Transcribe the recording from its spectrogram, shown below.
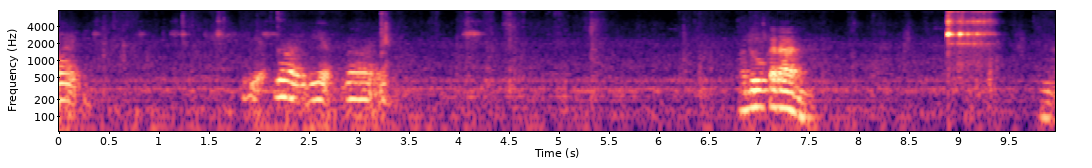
อยเรียบร้อยเรียบร้อยมาดูกระดาน อืม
